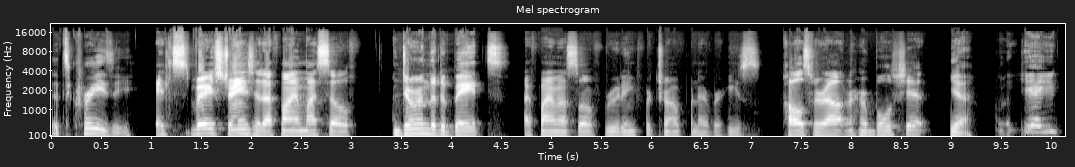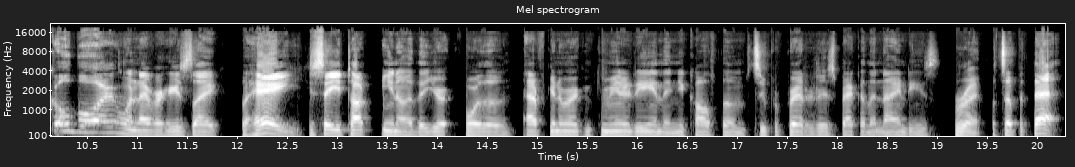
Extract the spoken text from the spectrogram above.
It's crazy. It's very strange that I find myself during the debates. I find myself rooting for Trump whenever he's calls her out on her bullshit. Yeah. Like, yeah, you go, boy. Whenever he's like, but hey, you say you talk, you know, that you're for the African American community, and then you call them super predators back in the '90s. Right. What's up with that?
